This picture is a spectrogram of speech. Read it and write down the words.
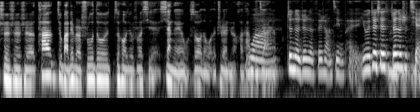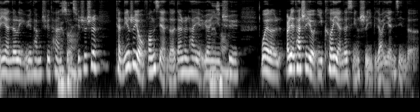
是是是，他就把这本书都最后就说写献给我所有的我的志愿者和他们的家人。，真的真的非常敬佩，因为这些真的是前沿的领域，他们去探索其实是肯定是有风险的，但是他也愿意去为了，而且他是有以科研的形式，以比较严谨的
